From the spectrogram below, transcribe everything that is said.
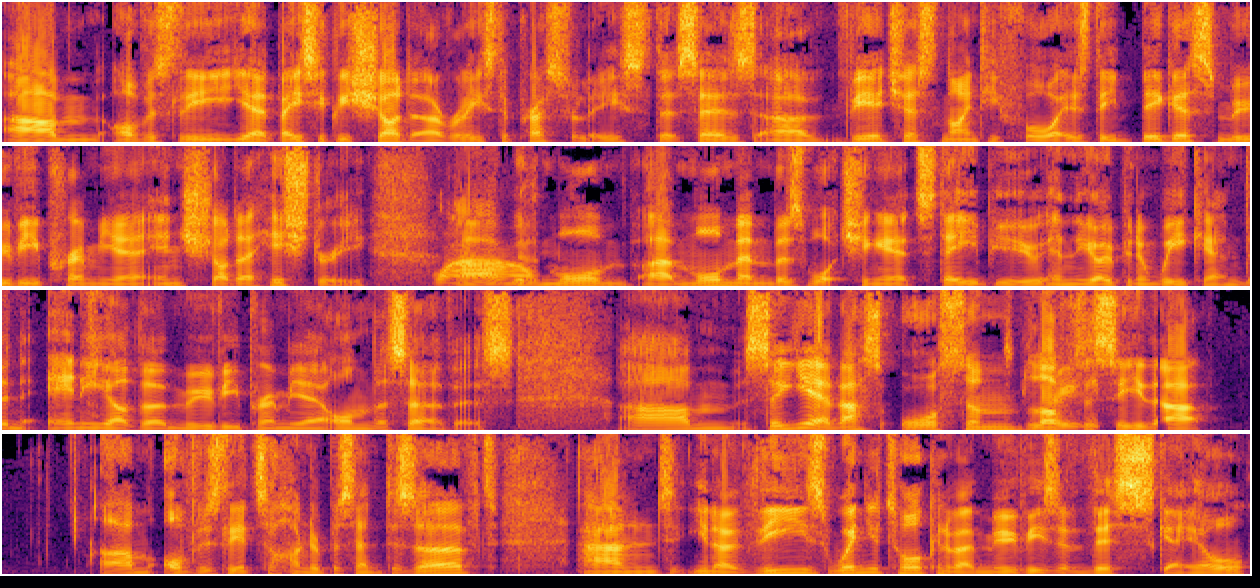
Um, obviously, yeah, basically, Shudder released a press release that says uh, VHS '94 is the biggest movie premiere in Shudder history, uh, Wow. with more uh, more members watching its debut in the opening weekend than any other movie premiere on the service. Um, so yeah, that's awesome. Love to see that. Um, obviously, it's 100% deserved. And, you know, these, when you're talking about movies of this scale,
